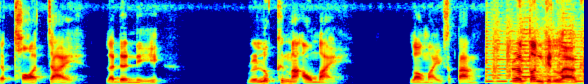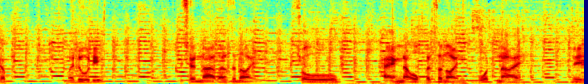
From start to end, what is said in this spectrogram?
จะถอดใจและเดินหนี หรือลุกขึ้นมาเอาใหม่ ลองใหม่อีกสักตั้ง เริ่มต้นขึ้นแล้วครับ มาดูดิเผชิญหน้ากันซะหน่อย โชว์แผงหน้าอกกันซะหน่อยนี่โค้ดนายนี่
